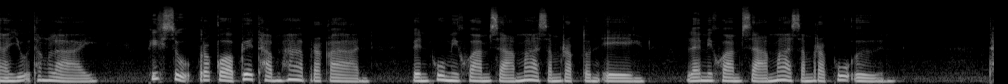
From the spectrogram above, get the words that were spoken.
อายุทั้งหลาย ภิกษุประกอบด้วยธรรมห้าประการ เป็นผู้มีความสามารถสำหรับตนเอง และมีความสามารถสำหรับผู้อื่นท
